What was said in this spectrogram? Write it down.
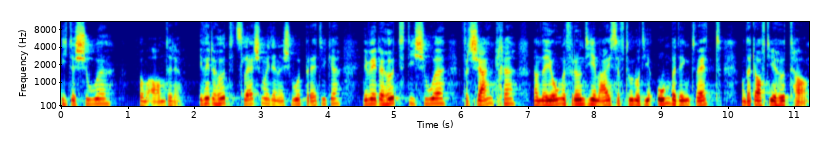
in den Schuhen vom anderen. Ich werde heute das letzte Mal in diesen Schuhen predigen. Ich werde heute die Schuhe verschenken an einen jungen Freund hier im ISF tun, der die unbedingt will. Und er darf die heute haben.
